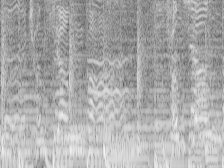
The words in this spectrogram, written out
乐常相伴，常相伴。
